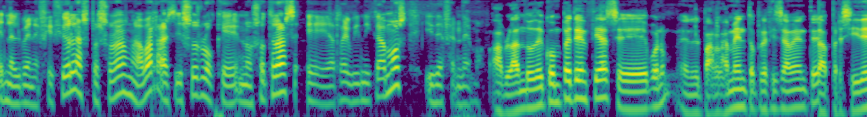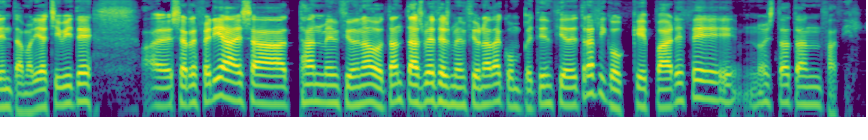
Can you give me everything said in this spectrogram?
en el beneficio de las personas navarras y eso es lo que nosotras eh, reivindicamos y defendemos. Hablando de competencias, eh, bueno, en el Parlamento precisamente, la presidenta María Chivite se refería a esa tan mencionado, tantas veces mencionada competencia de tráfico que parece no está tan fácil.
